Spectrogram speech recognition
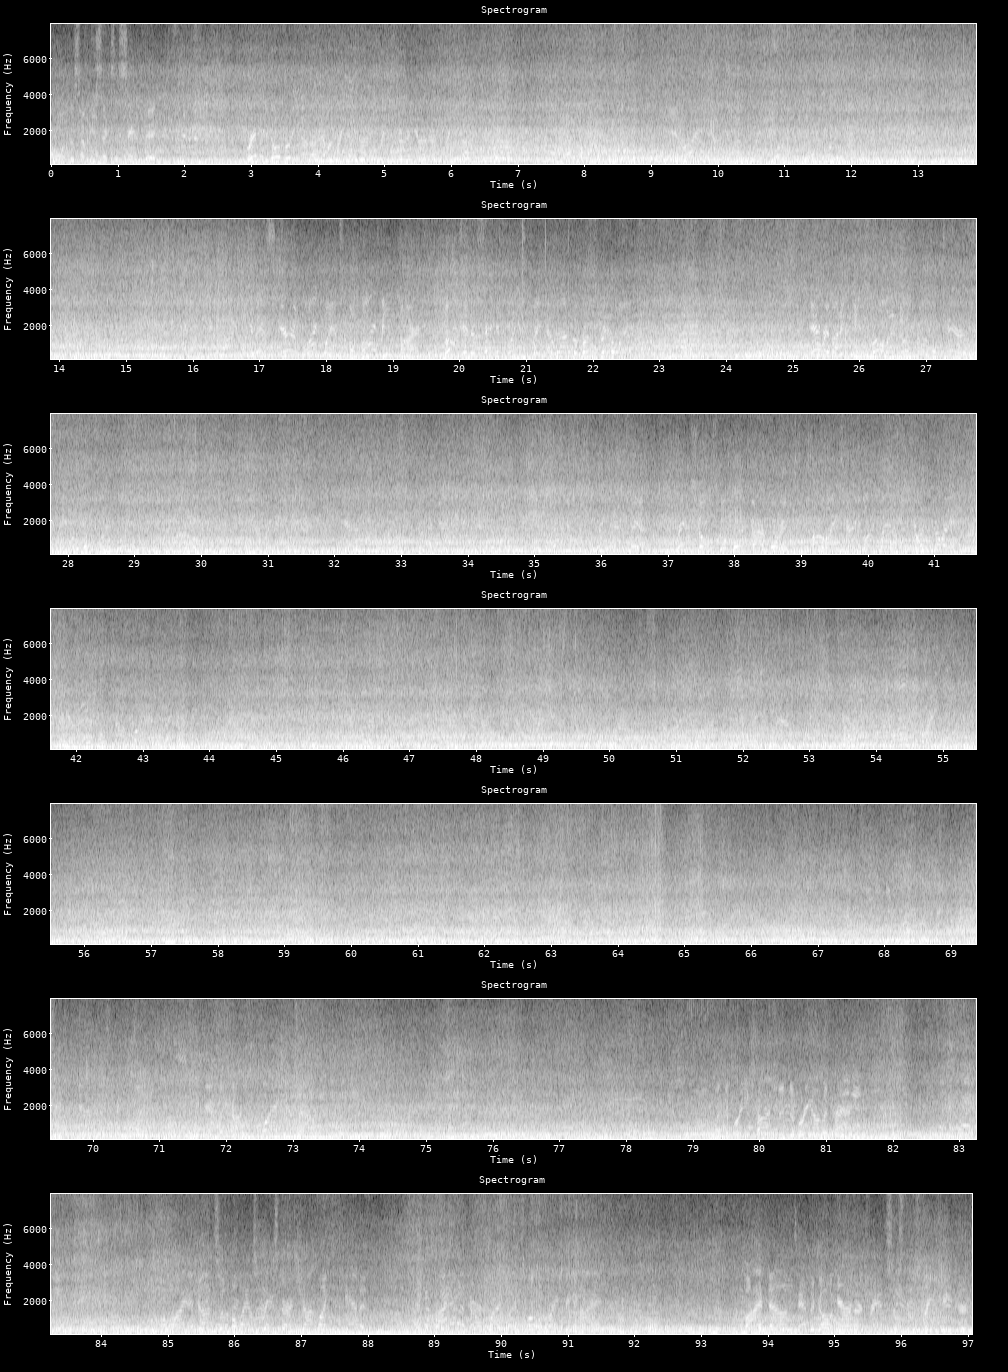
with the 76 of Sandvik. Ready to go green on our evergreen insurance green star here in our three stop And Ryan Johnson. Look at this, Aaron Blacklands from the 5B car moves into second place as they come out of the front straightaway. Everybody keeps rolling, no problems here. Rick Schultz, the fourth car for him, followed by Terry Blacklands and Jordan Duran. And the caution flag is out. A debris caution, debris on the track. Ryan Johnson in the last restart shot like a cannon. And the five car Blacklands followed right behind. Five down, ten to go here in our Trans Systems free feature.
